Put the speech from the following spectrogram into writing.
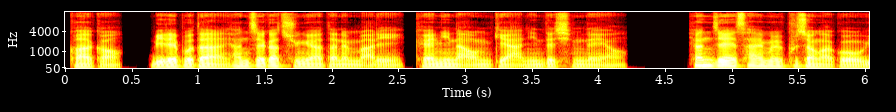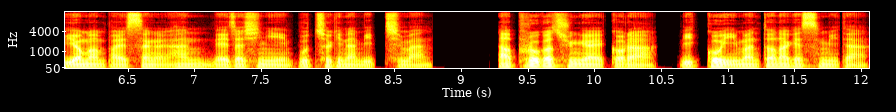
과거, 미래보다 현재가 중요하다는 말이 괜히 나온 게 아닌 듯 싶네요. 현재의 삶을 부정하고 위험한 발상을 한 내 자신이 무척이나 밉지만 앞으로가 중요할 거라 믿고 이만 떠나겠습니다.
